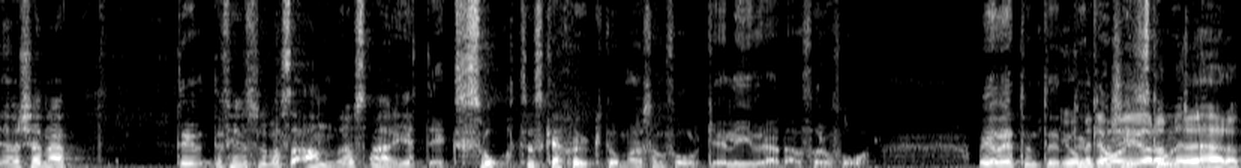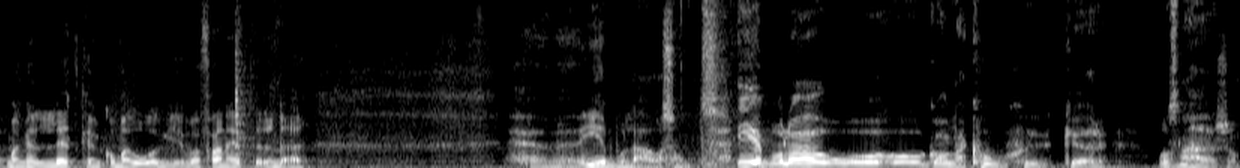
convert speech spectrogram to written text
jag känner att det, det finns en massa andra sådana här jätteexotiska sjukdomar som folk är livrädda för att få. Och jag vet inte. Jo, men det har att göra med historiskt- det här att man lätt kan komma ihåg, vad fan hette den där? Eh, Ebola och sånt. Ebola och, och galna ko-sjukor och sådana här som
